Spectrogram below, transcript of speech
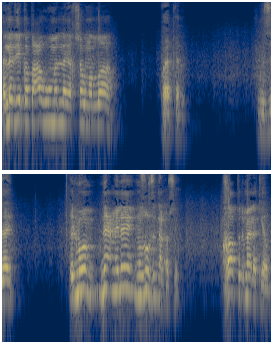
الذي قطعه من لا يخشون الله. وهكذا. شوف إزاي؟ المهم نعمل إيه؟ نزور سيدنا الحسين. خاطر مالك يوم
